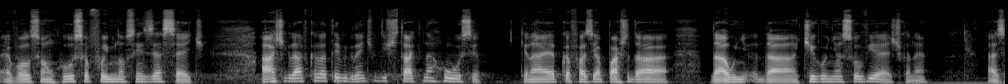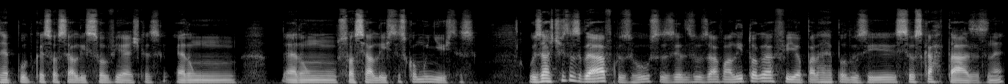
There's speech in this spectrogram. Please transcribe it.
A Revolução Russa foi em 1917. A arte gráfica ela teve grande destaque na Rússia, que na época fazia parte da, da, da antiga União Soviética, né? As repúblicas socialistas soviéticas eram, eram socialistas comunistas. Os artistas gráficos russos eles usavam a litografia para reproduzir seus cartazes, né?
